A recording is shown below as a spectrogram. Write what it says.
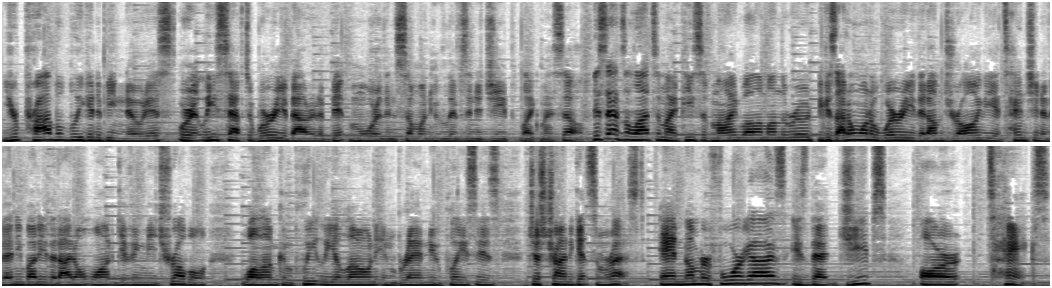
you're probably going to be noticed or at least have to worry about it a bit more than someone who lives in a Jeep like myself. This adds a lot to my peace of mind while I'm on the road because I don't want to worry that I'm drawing the attention of anybody that I don't want giving me trouble while I'm completely alone in brand new places just trying to get some rest. And number four, guys, is that Jeeps are tanks.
